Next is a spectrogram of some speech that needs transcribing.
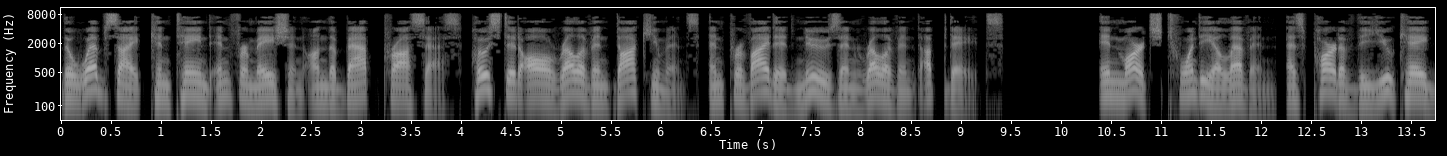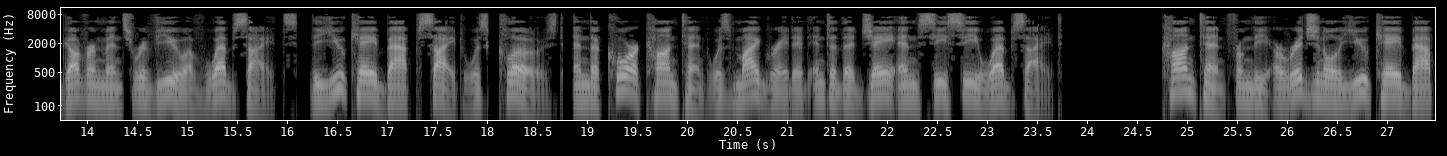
The website contained information on the BAP process, hosted all relevant documents, and provided news and relevant updates. In March 2011, as part of the UK government's review of websites, the UK BAP site was closed, and the core content was migrated into the JNCC website. Content from the original UK BAP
